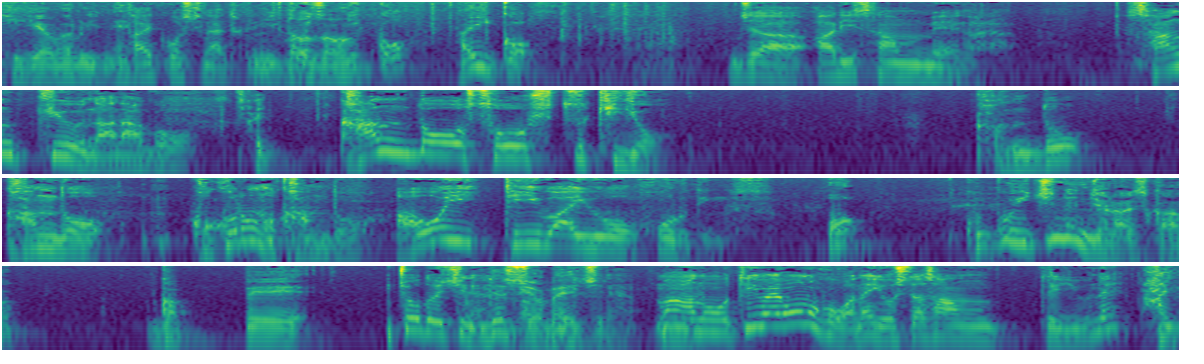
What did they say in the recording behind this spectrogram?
機嫌悪いね。対抗しないときに一個どうぞ。一個はい、一個。じゃあ、アリさん銘柄。3975。はい。感動創出企業。感動？感動。心の感動。青い TYO ホールディングス。あ、ここ1年じゃないですか？合併。ちょうど1年。ですよね合併1年。まあ、あの、TYO の方はね、吉田さんっていうね、はい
